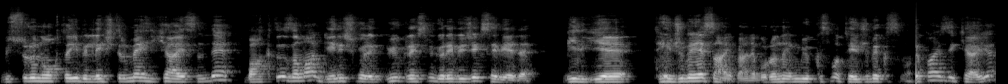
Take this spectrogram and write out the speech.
bir sürü noktayı birleştirme hikayesinde baktığı zaman geniş böyle büyük resmi görebilecek seviyede bilgiye, tecrübeye sahip. Yani buranın en büyük kısmı tecrübe kısmı. Yapay zekayı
